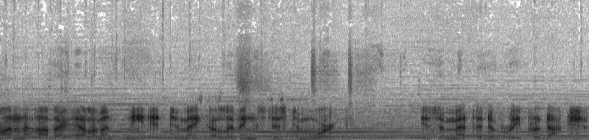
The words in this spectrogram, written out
One other element needed to make a living system work is a method of reproduction.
